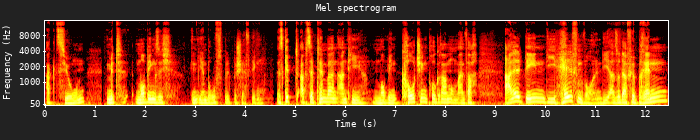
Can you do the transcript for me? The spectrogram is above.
Aktion mit Mobbing sich in ihrem Berufsbild beschäftigen. Es gibt ab September ein Anti-Mobbing-Coaching-Programm, um einfach all denen, die helfen wollen, die also dafür brennen,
